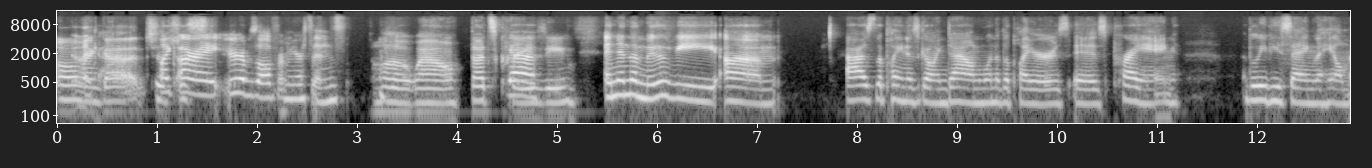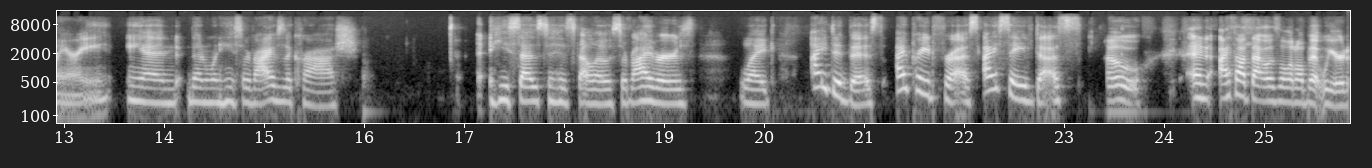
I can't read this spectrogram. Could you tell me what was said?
oh You're my like, God. It's like, just- all right, you're absolved from your sins. Oh, wow. That's Yeah. crazy. And in the movie, um, as the plane is going down, one of the players is praying. I believe he's saying the Hail Mary. And then when he survives the crash, he says to his fellow survivors, like, I did this. I prayed for us. I saved us. Oh, and I thought that was a little bit weird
